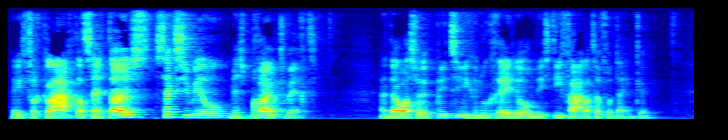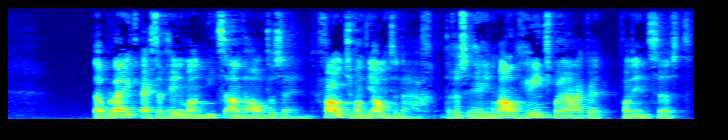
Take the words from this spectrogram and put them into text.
heeft verklaard dat zij thuis seksueel misbruikt werd. En daar was voor de politie genoeg reden om die stiefvader te verdenken. Er blijkt echter helemaal niets aan de hand te zijn. Foutje van die ambtenaar. Er is helemaal geen sprake van incest.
